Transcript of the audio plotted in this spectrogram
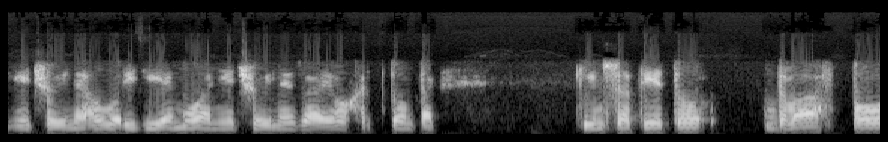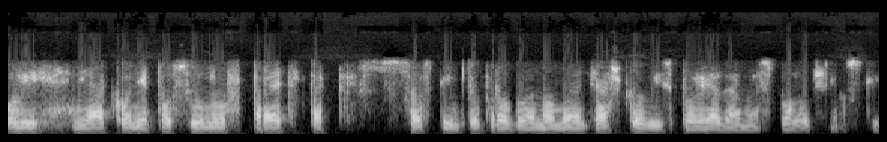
niečo iné hovoriť jemu a niečo iné za jeho chrbtom, tak kým sa tieto dva v póli nejako neposunú vpred, tak sa s týmto problémom len ťažko vysporiadame v spoločnosti.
